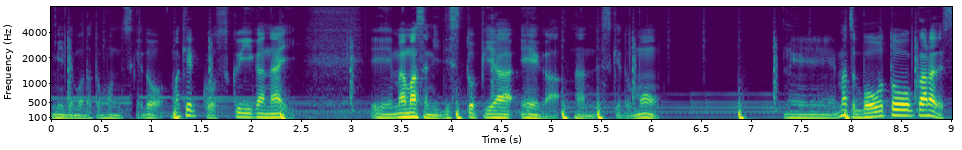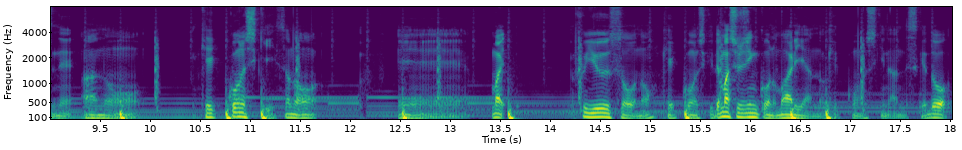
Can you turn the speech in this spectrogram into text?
意味でもだと思うんですけど、まあ、結構救いがない、えー、まあ、まさにディストピア映画なんですけども、えー、まず冒頭からですね、あの結婚式、その、えー、まあ、富裕層の結婚式で、まあ、主人公のマリアンの結婚式なんですけど、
